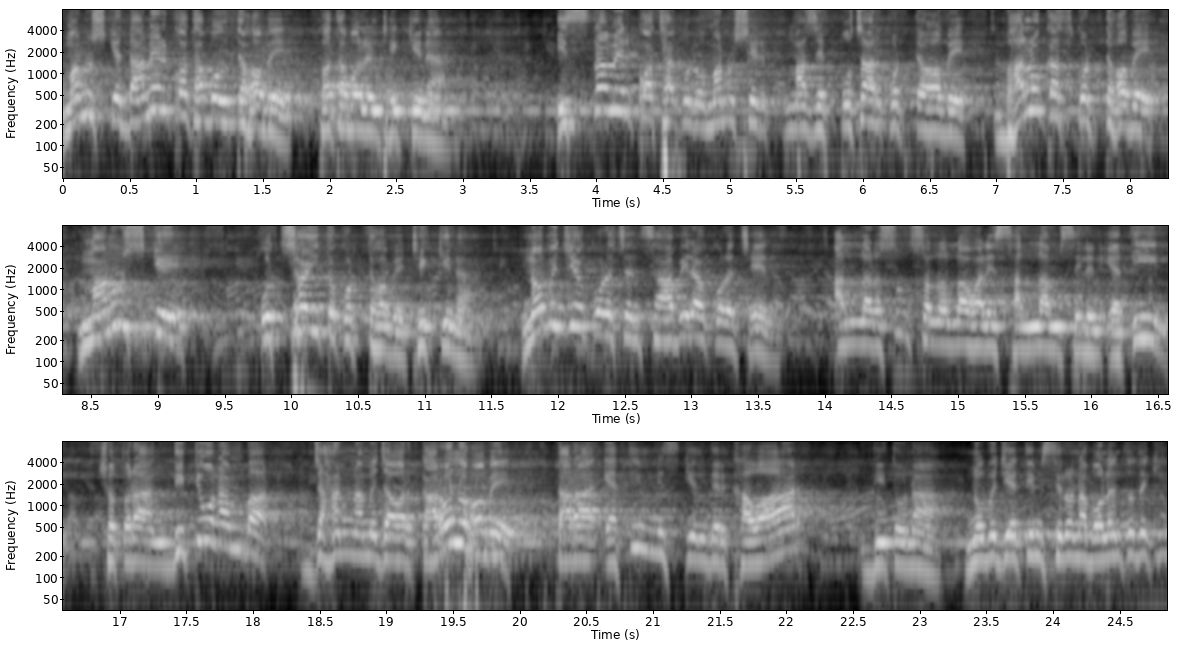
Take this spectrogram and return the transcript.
মানুষকে দানের কথা বলতে হবে, কথা বলেন ঠিক কিনা? ইসলামের কথাগুলো মানুষের মাঝে প্রচার করতে হবে, ভালো কাজ করতে হবে, মানুষকে উৎসাহিত করতে হবে, ঠিক কিনা? নবীজিও করেছেন, সাহাবিরাও করেছেন। আল্লাহ রসুল সাল্লাহ আলি সাল্লাম ছিলেন এতিম। সুতরাং দ্বিতীয় নাম্বার জাহান নামে যাওয়ার কারণ হবে তারা এতিম মিসকিনদের খাওয়ার দিত না। নবীজি এতিম ছিল না বলেন তো দেখি।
